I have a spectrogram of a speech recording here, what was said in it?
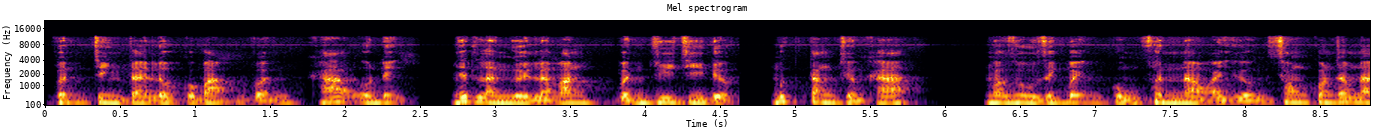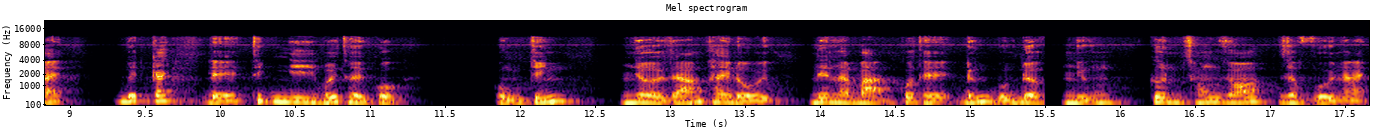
Vận trình tài lộc của bạn vẫn khá ổn định, nhất là người làm ăn vẫn duy trì được mức tăng trưởng khá. Mặc dù dịch bệnh cũng phần nào ảnh hưởng song con giáp này biết cách để thích nghi với thời cuộc. Cũng chính nhờ dám thay đổi nên là bạn có thể đứng vững được những cơn sóng gió dập vùi này.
